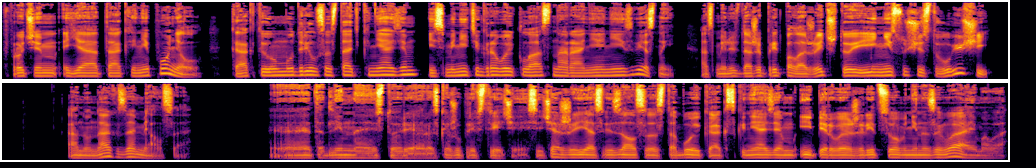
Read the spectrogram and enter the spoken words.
Впрочем, я так и не понял, как ты умудрился стать князем и сменить игровой класс на ранее неизвестный? Осмелюсь даже предположить, что и несуществующий?» Анунах замялся. «Это длинная история, расскажу при встрече. Сейчас же я связался с тобой как с князем и первожрецом неназываемого.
